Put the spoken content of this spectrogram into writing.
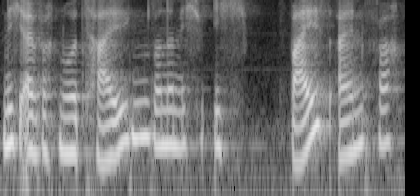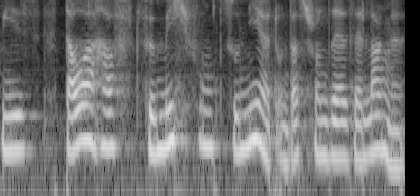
nicht einfach nur zeigen, sondern ich, ich weiß einfach, wie es dauerhaft für mich funktioniert und das schon sehr, sehr lange.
